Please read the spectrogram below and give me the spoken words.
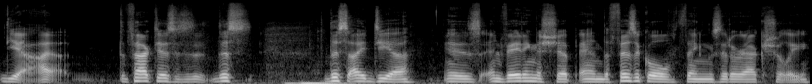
yeah, I, the fact is, is this this idea is invading the ship, and the physical things that are actually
